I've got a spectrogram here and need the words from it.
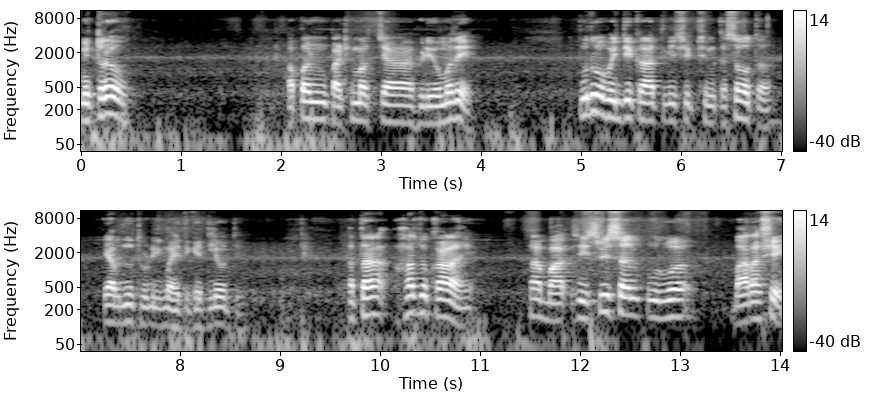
मित्र आपण पाठीमागच्या व्हिडिओमध्ये पूर्व शिक्षण कसं होतं याबद्दल थोडी माहिती घेतली होती. आता हा जो काळ आहे हा बा इसवी सन पूर्व बाराशे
